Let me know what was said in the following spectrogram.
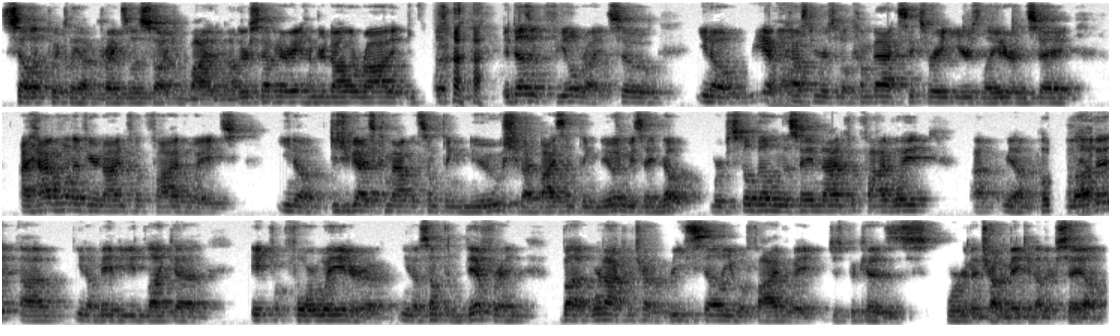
sell it quickly on Craigslist so I can buy another seven or eight hundred dollar rod. It just doesn't, it doesn't feel right. So you know, we have yeah. customers that'll come back six or eight years later and say, "I have one of your nine foot five weights." You know, did you guys come out with something new? Should I buy something new? And we say, nope, we're still building the same nine foot five weight. Uh, you know, hope you love yeah. it. Uh, you know, maybe you'd like a eight foot four weight or a, you know something different but we're not going to try to resell you a five weight just because we're going to try to make another sale.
